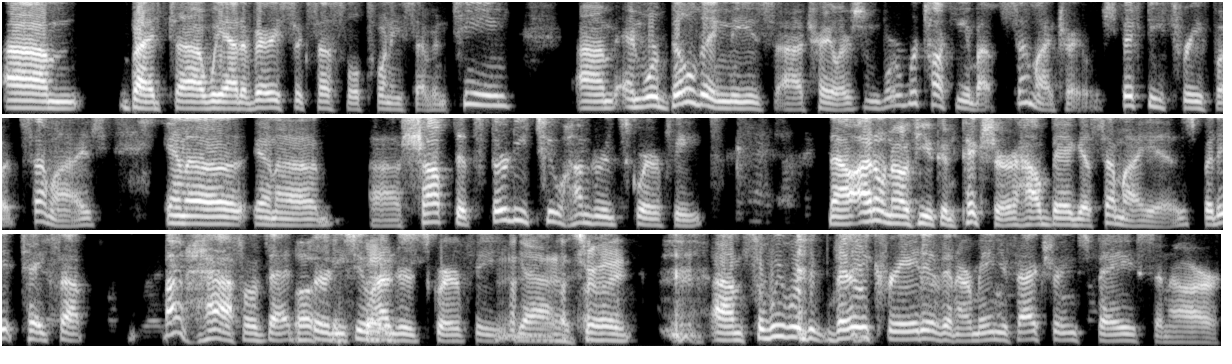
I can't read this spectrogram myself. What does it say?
Um, but uh, we had a very successful 2017. Um, and we're building these uh, trailers, and we're, we're talking about semi trailers, 53 foot semis, in a in a uh, shop that's 3,200 square feet. Now, I don't know if you can picture how big a semi is, but it takes up about half of that 3,200 square feet. Yeah, that's right. Um, so we were very creative in our manufacturing space and our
